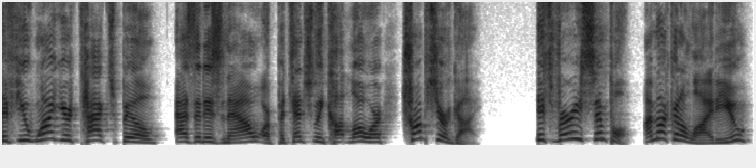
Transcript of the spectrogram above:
If you want your tax bill as it is now or potentially cut lower, Trump's your guy. It's very simple. I'm not going to lie to you.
